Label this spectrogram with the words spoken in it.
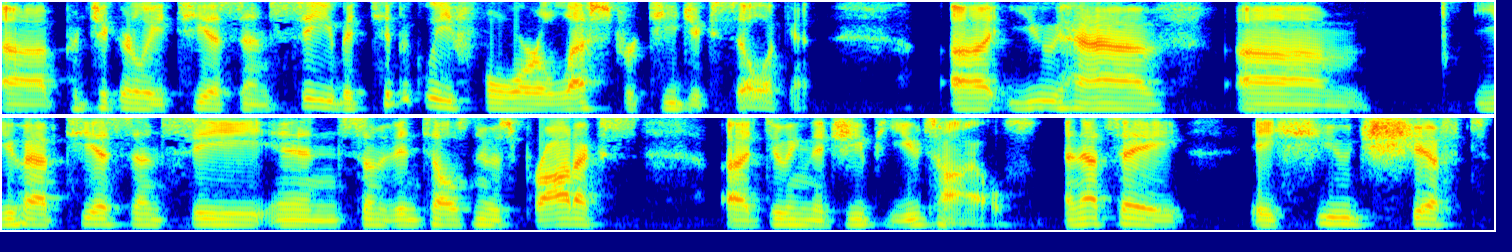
uh, particularly TSMC, but typically for less strategic silicon. Uh, you have um, you have TSMC in some of Intel's newest products uh, doing the GPU tiles, and that's a a huge shift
